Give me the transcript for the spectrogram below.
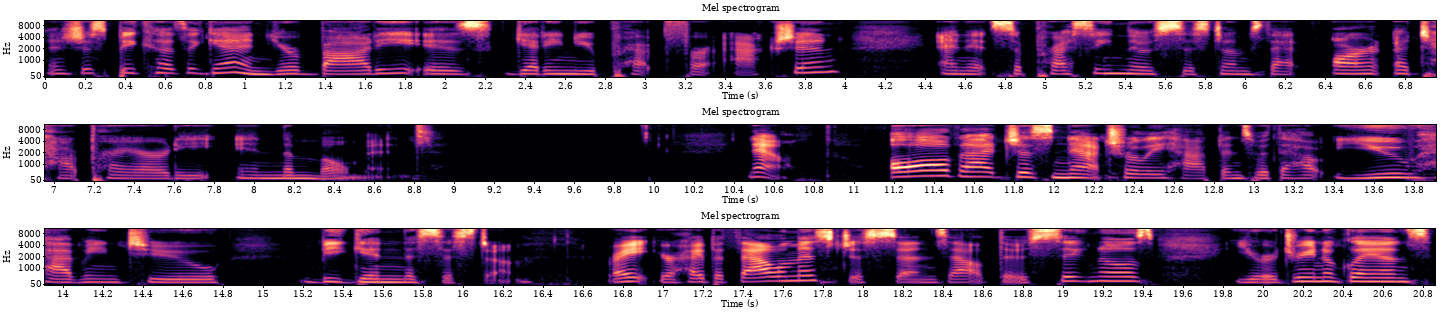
And it's just because, again, your body is getting you prepped for action and it's suppressing those systems that aren't a top priority in the moment. Now, all that just naturally happens without you having to begin the system right? Your hypothalamus just sends out those signals. Your adrenal glands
